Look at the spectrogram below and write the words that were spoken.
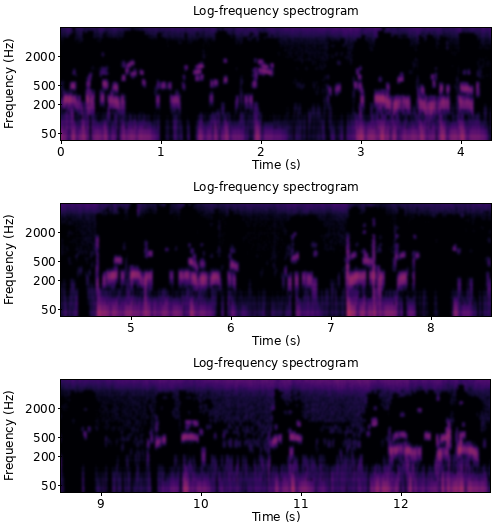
のどこに回っているのか分からないが、大きい本気が出て、あれだけ本気が出て、何も、ダメだったんだ。それと、えっと、100円で予選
